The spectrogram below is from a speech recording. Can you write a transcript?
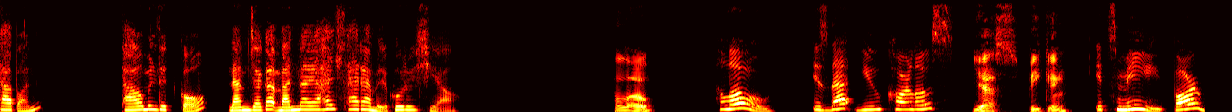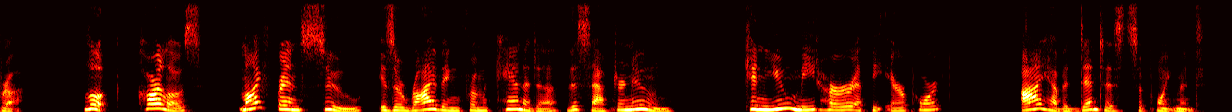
사 번 다음을 듣고 남자가 만나야 할 사람을 고르시오. Hello? Hello. Is that you, Carlos? Yes, speaking. It's me, Barbara. Look, Carlos, my friend Sue is arriving from Canada this afternoon. Can you meet her at the airport? I have a dentist's appointment.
